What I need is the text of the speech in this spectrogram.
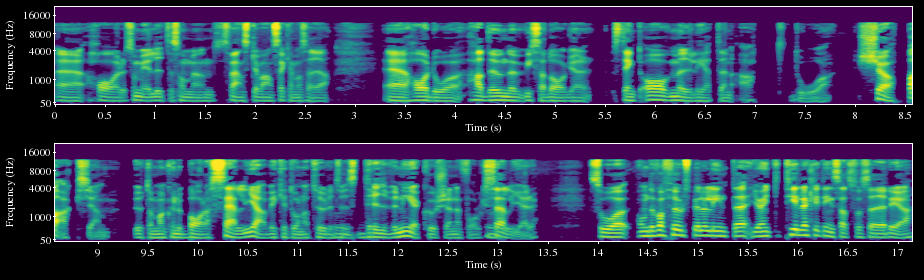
eh, har, som är lite som en svensk Avanza kan man säga, eh, har då, hade under vissa dagar stängt av möjligheten att då köpa aktien, utan man kunde bara sälja, vilket då naturligtvis driver ner kursen när folk Mm. säljer. Så om det var fulspel eller inte, jag är inte tillräckligt insatt för att säga det,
